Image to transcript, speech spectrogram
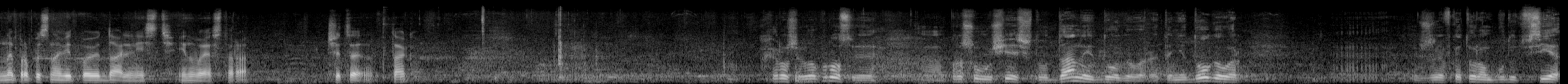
не прописана відповідальність інвестора. Чи це так? Хороший вопрос. И, э, прошу учесть, что данный договор это не договор, э, уже в котором будут все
